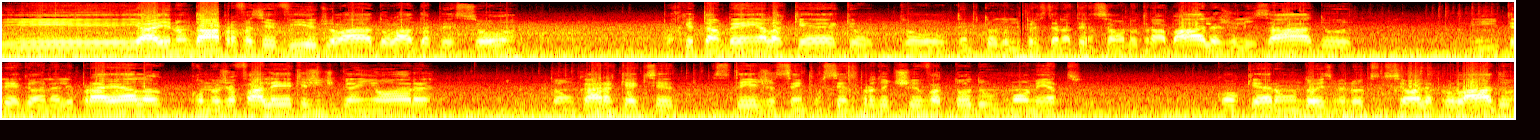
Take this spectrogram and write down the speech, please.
E, e aí não dá para fazer vídeo lá do lado da pessoa, porque também ela quer que eu tô o tempo todo ali prestando atenção no trabalho, agilizado, e entregando ali para ela. Como eu já falei, que a gente ganha em hora. Então o cara quer que você esteja 100% produtivo a todo momento. Qualquer um, dois minutos que você olha para o lado,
